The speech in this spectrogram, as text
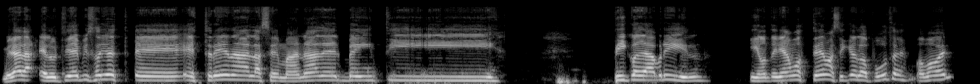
Mira, el último episodio eh, estrena la semana del 20 pico de abril y no teníamos tema, así que lo puse. Vamos a ver.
